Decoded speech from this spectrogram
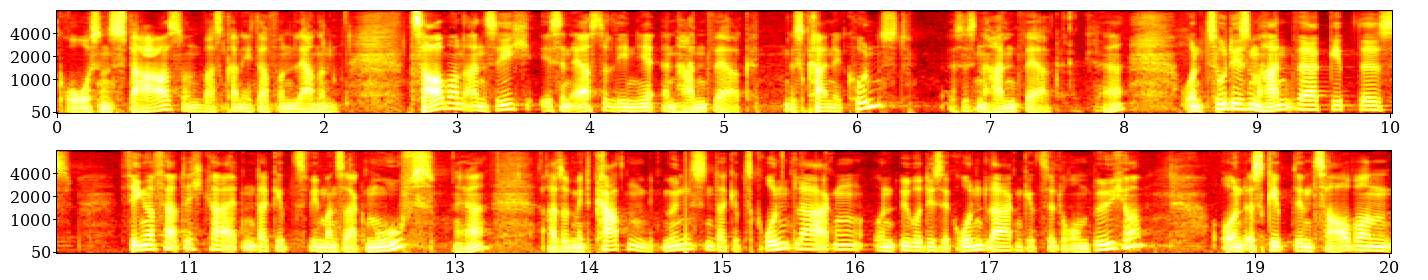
großen Stars und was kann ich davon lernen. Zaubern an sich ist in erster Linie ein Handwerk. Es ist keine Kunst, es ist ein Handwerk. Okay. Ja? Und zu diesem Handwerk gibt es Fingerfertigkeiten, da gibt es, wie man sagt, Moves, ja? also mit Karten, mit Münzen, da gibt es Grundlagen und über diese Grundlagen gibt es wiederum Bücher. Und es gibt im Zaubern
